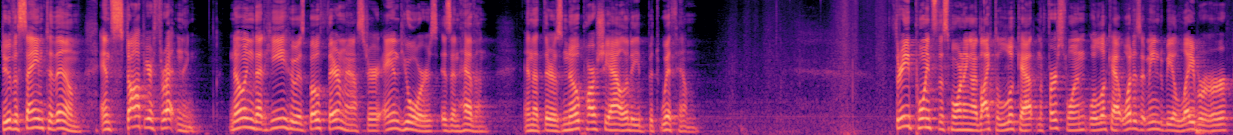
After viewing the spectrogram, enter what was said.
do the same to them, and stop your threatening, knowing that he who is both their master and yours is in heaven and that there is no partiality with him. Three points this morning I'd like to look at. And the first one, we'll look at what does it mean to be a laborer.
